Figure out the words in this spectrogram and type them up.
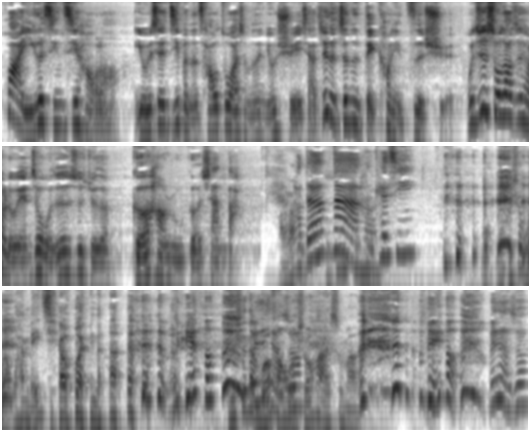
画一个星期好了，有一些基本的操作啊什么的，你就学一下。这个真的得靠你自学。我就是收到这条留言之后，我真的是觉得隔行如隔山吧。好了，好的，那很开心。我我不是我我还没结尾呢。没有，你是在模仿我说话是吗？没有，我想说。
